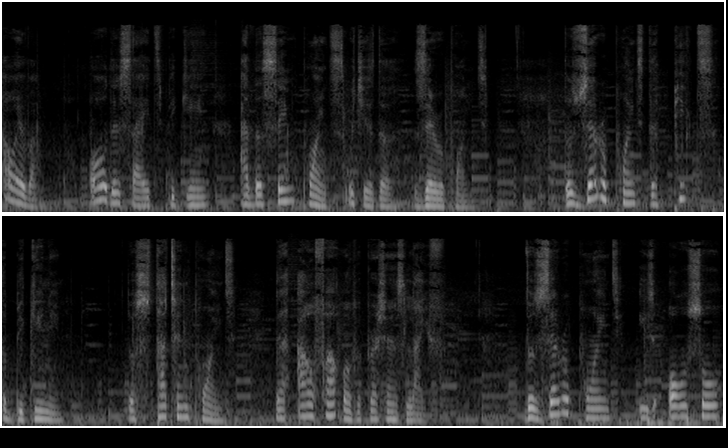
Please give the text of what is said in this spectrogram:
However, all these sides begin at the same point, which is the zero point. The zero point depicts the beginning, the starting point, the alpha of a person's life. The zero point is also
